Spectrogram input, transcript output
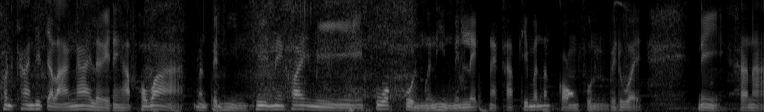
ค่อนข้างที่จะล้างง่ายเลยนะครับ เพราะว่ามันเป็นหินที่ไม่ค่อยมีพวกฝุ่นเหมือนหินเม็ดเล็กนะครับที่มันต้องกองฝุ่นไปด้วย นี่ขนาด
